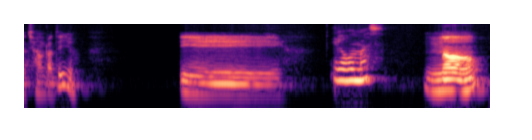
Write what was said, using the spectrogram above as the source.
echar un ratillo. Y. ¿Y luego más? No.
